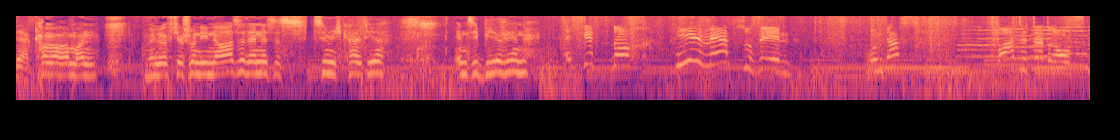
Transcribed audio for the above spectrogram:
der Kameramann. Mir läuft ja schon die Nase, denn es ist ziemlich kalt hier in Sibirien. Es gibt noch viel mehr zu sehen. Und das wartet da draußen.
